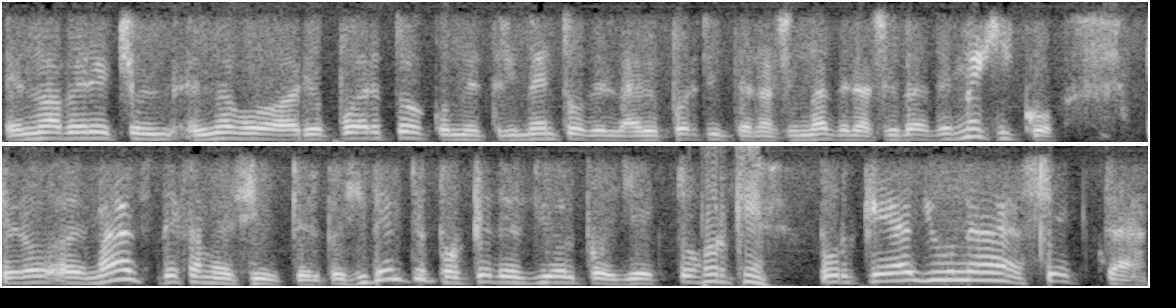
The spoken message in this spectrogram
el no haber hecho el, nuevo aeropuerto con detrimento del aeropuerto internacional de la Ciudad de México. Pero además, déjame decirte, el presidente, ¿por qué desvió el proyecto? ¿Por qué? Porque hay una secta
